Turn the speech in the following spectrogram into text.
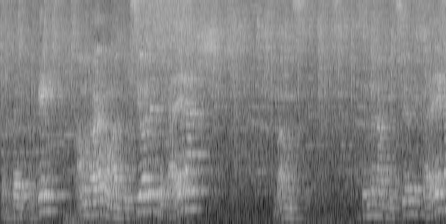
Perfecto, ok. Vamos ahora con abducciones de cadera. Vamos haciendo una abducción de cadera.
